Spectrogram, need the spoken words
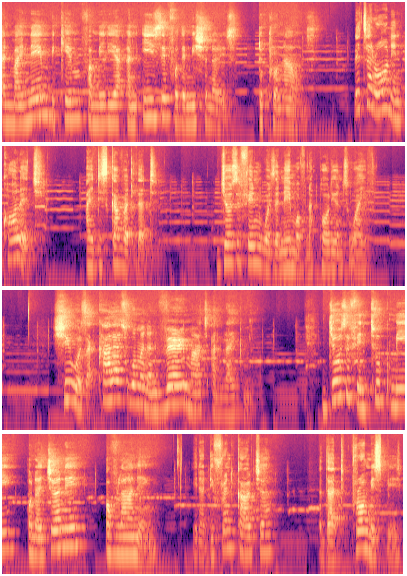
and my name became familiar and easy for the missionaries to pronounce. Later on in college, I discovered that Josephine was the name of Napoleon's wife. She was a callous woman and very much unlike me. Josephine took me on a journey of learning in a different culture that promised me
